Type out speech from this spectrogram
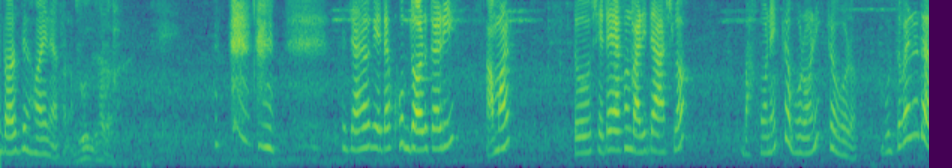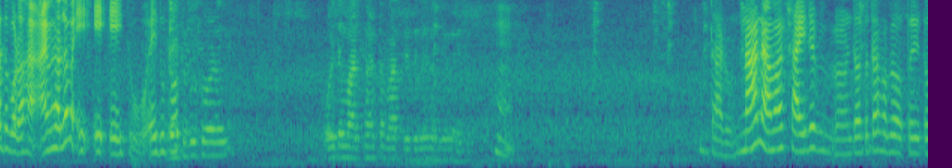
দশ দিন হয় না এখনও। যাই হোক এটা খুব দরকারি আমার। তো সেটাই এখন বাড়িতে আসলো। বাহ অনেকটা বড় অনেকটা বড়। বুঝতে পারিনি তো এত বড়। হ্যাঁ আমি ভাবলাম এই এই- এইটুকু এই দুটো। ওইটা মাঝখানেরটা বাদ দিয়ে দিলে। হুম। দারুণ। না না আমার সাইডে যতটা হবে অতই তো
